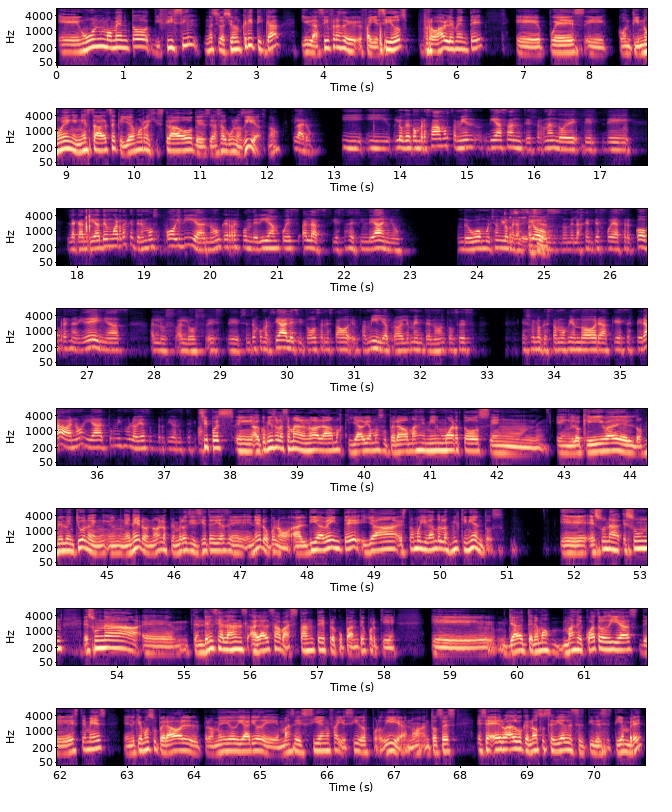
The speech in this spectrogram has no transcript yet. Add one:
en un momento difícil, una situación crítica, y las cifras de fallecidos probablemente eh, pues continúen en esta alza que ya hemos registrado desde hace algunos días, ¿no? Claro. Y, y lo que conversábamos también días antes, Fernando, de, de, de la cantidad de muertes que tenemos hoy día, ¿no? Que responderían pues a las fiestas de fin de año, donde hubo mucha aglomeración, donde la gente fue a hacer compras navideñas, a los, a los este, centros comerciales y todos han estado en familia probablemente, ¿no? Entonces, eso es lo que estamos viendo ahora, que se esperaba, ¿no? Y ya tú mismo lo habías advertido en este espacio. Sí, pues al comienzo de la semana, ¿no? Hablábamos que ya habíamos superado más de mil muertos en, en lo que iba del 2021, en, en, enero, ¿no? En los primeros 17 días de enero. Bueno, al día 20 ya estamos llegando a los 1500. Eh, es una, es un, es una eh, tendencia al, al, alza bastante preocupante porque eh, ya tenemos más de cuatro días de este mes en el que hemos superado el promedio diario de más de 100 fallecidos por día, ¿no? Entonces, ese era algo que no sucedía desde septiembre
